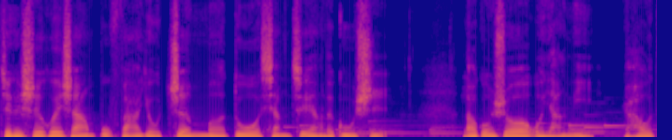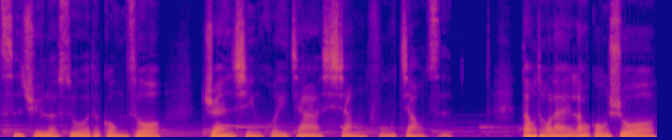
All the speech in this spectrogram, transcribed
这个社会上不乏有这么多像这样的故事。老公说：“我养你”，然后辞去了所有的工作，专心回家相夫教子。到头来，老公说：“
